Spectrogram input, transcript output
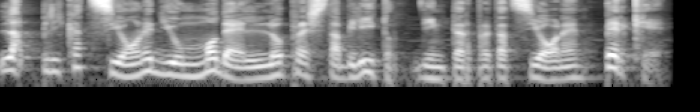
l'applicazione di un modello prestabilito di interpretazione. Perché?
